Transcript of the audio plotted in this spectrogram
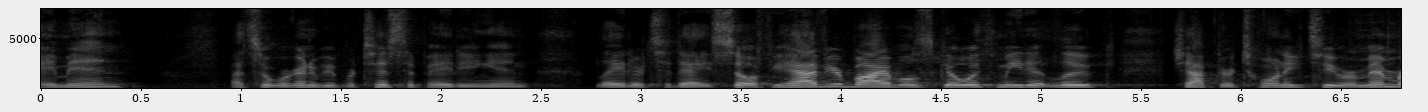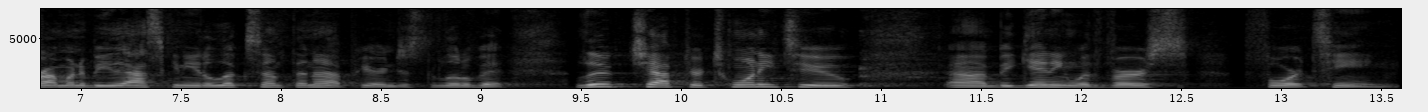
Amen? That's what we're going to be participating in later today. So if you have your Bibles, go with me to Luke chapter 22. Remember, I'm going to be asking you to look something up here in just a little bit. Luke chapter 22, uh, beginning with verse 14.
